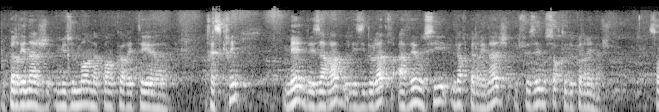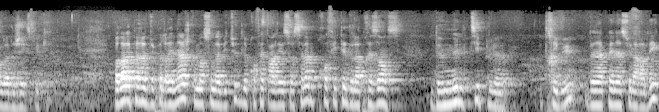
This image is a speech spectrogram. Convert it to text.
le pèlerinage musulman n'a pas encore été euh, prescrit, mais les Arabes, les idolâtres, avaient aussi leur pèlerinage, ils faisaient une sorte de pèlerinage. Ça, on l'a déjà expliqué. Pendant la période du pèlerinage, comme à son habitude, le prophète salam profitait de la présence de multiples tribus de la péninsule arabique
